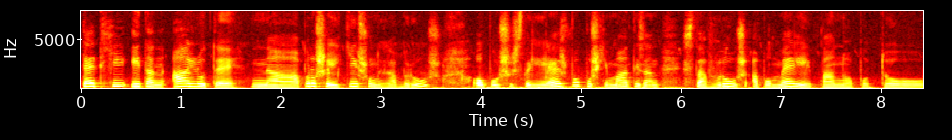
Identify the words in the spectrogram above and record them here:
Τέτοιοι ήταν άλλοτε να προσελκύσουν γαμπρούς, όπως στη Λέσβο που σχημάτιζαν σταυρούς από μέλι πάνω από, το,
